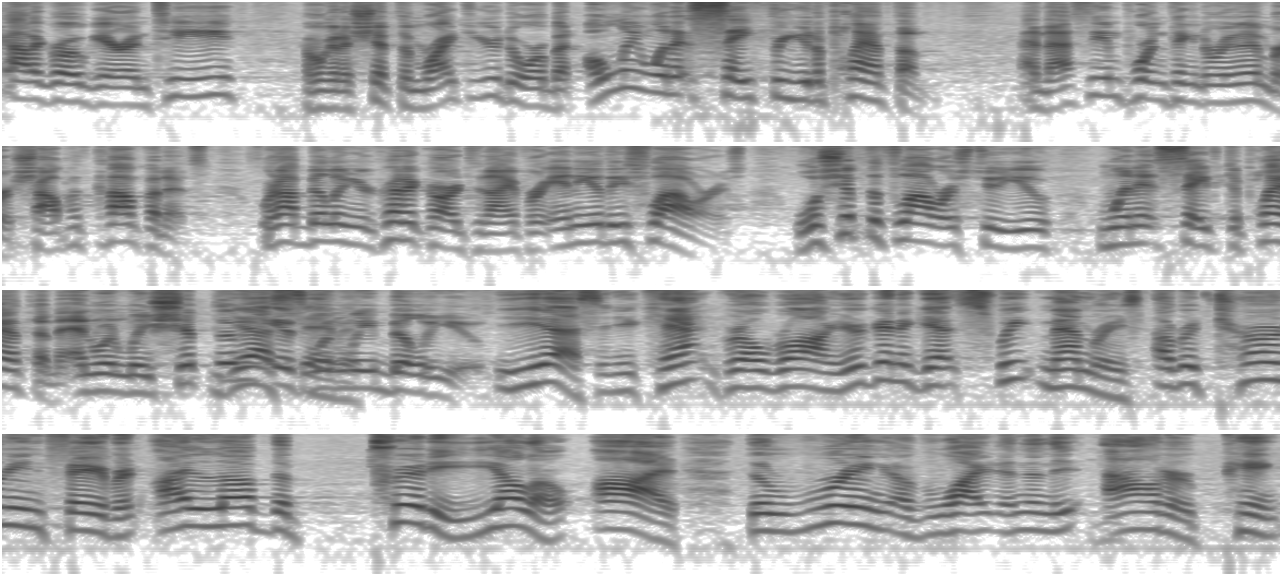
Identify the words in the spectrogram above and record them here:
Gotta Grow guarantee, and we're going to ship them right to your door, but only when it's safe for you to plant them. And that's the important thing to remember. Shop with confidence. We're not billing your credit card tonight for any of these flowers. We'll ship the flowers to you when it's safe to plant them. And when we ship them Yes, is when we bill you. Yes, and you can't grow wrong. You're going to get sweet memories, a returning favorite. I love the pretty yellow eye, the ring of white, and then the outer pink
